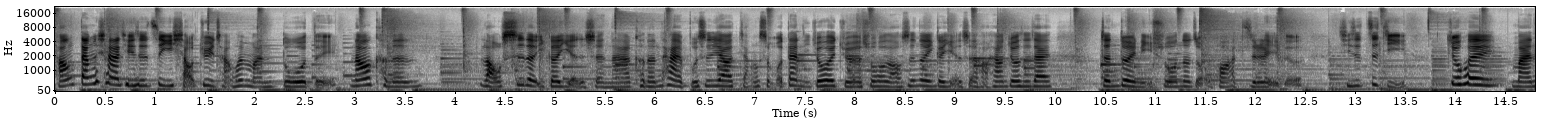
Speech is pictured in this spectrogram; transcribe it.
好像当下其实自己小剧场会蛮多的，然后可能老师的一个眼神啊，可能他也不是要讲什么，但你就会觉得说老师那一个眼神好像就是在针对你说那种话之类的，其实自己就会蛮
